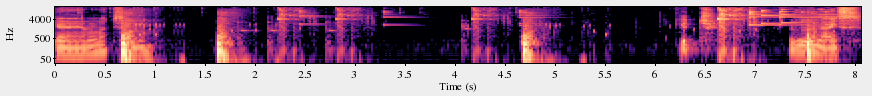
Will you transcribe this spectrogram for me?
Okay, let's see. Good. Ooh, nice.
